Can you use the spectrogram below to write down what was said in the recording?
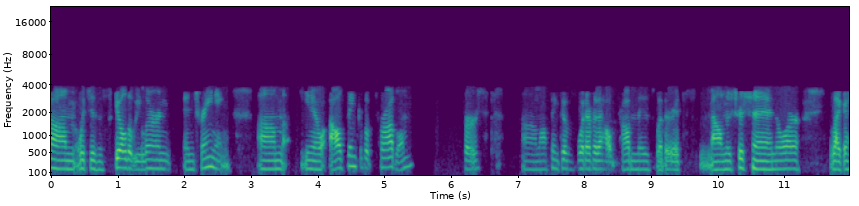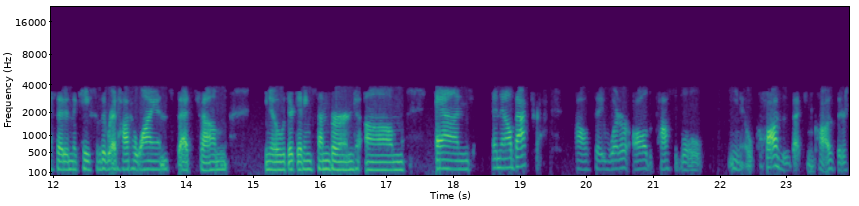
um, which is a skill that we learn in training. Um, you know, I'll think of a problem first. Um, I'll think of whatever the health problem is, whether it's malnutrition or, like I said, in the case of the Red Hot Hawaiians, that um, you know they're getting sunburned, um, and and then I'll backtrack I'll say, what are all the possible, you know, causes that can cause their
